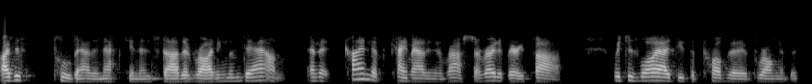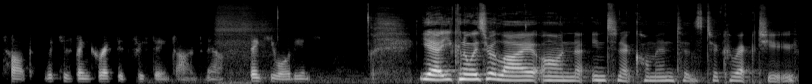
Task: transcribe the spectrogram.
I just pulled out a napkin and started writing them down. And it kind of came out in a rush. I wrote it very fast, which is why I did the proverb wrong at the top, which has been corrected 15 times now. Thank you, audience. Yeah, you can always rely on internet commenters to correct you,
